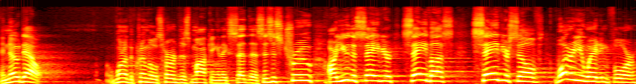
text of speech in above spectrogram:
And no doubt, one of the criminals heard this mocking and they said this Is this true? Are you the Savior? Save us. Save yourselves. What are you waiting for?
